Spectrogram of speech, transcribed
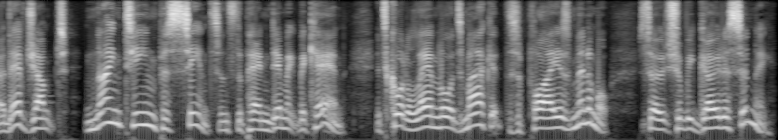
Uh, they've jumped 19% since the pandemic began. It's called a landlord's market. The supply is minimal. So, should we go to Sydney?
